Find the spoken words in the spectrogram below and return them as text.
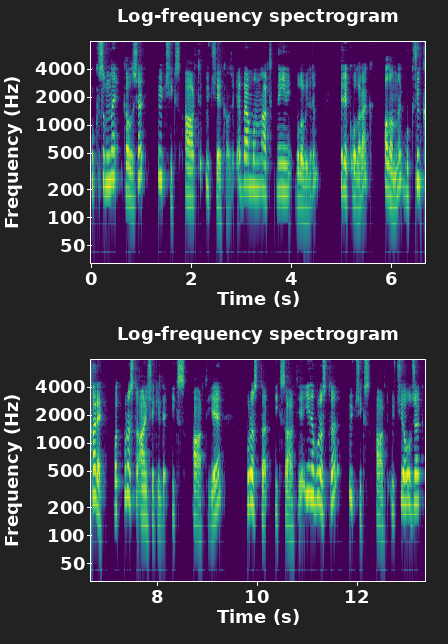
Bu kısım ne kalacak? 3x artı 3y kalacak. E ben bunun artık neyini bulabilirim? Direkt olarak alanını bu çünkü kare. Bak burası da aynı şekilde x artı y. Burası da x artı y. Yine burası da 3x artı 3y olacak.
